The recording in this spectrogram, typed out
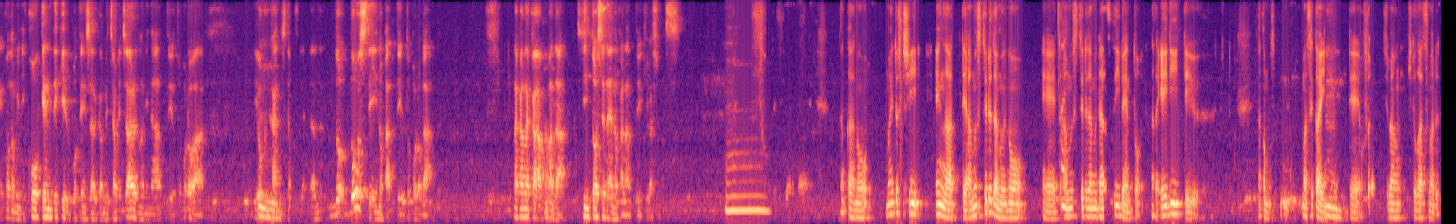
エコノミーに貢献できるポテンシャルがめちゃめちゃあるのになっていうところはよく感じてますね。どどうしていいのかっていうところがなかなかまだ浸透してないのかなっていう気はします。うん。なんかあの毎年縁があって、アムステルダムの、えーはい、アムステルダムダンスイベント、なんか AD っていう、なんかもう、まあ、世界でおそらく一番人が集まる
